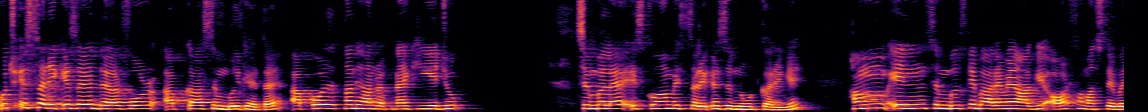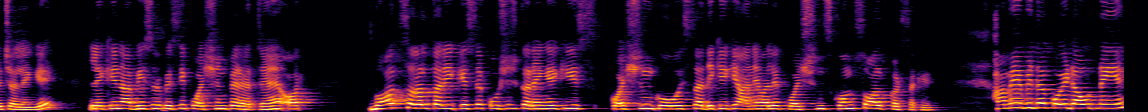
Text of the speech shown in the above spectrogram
कुछ इस तरीके से देयर आपका सिंबल कहता है। आपको बस इतना ध्यान रखना है कि ये जो सिंबल है, इसको हम इस तरीके से नोट करेंगे। हम इन सिंबल्स के बारे में आगे और समझते हुए चलेंगे, लेकिन अभी सिर्फ़ इसी क्वेश्चन पे रहते हैं और बहुत सरल तरीके से कोशिश करेंगे कि इस क्वेश्चन को, इस तरीके के आने वाले क्वेश्चन को हम सॉल्व कर सकें। हमें अभी तक कोई डाउट नहीं है,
